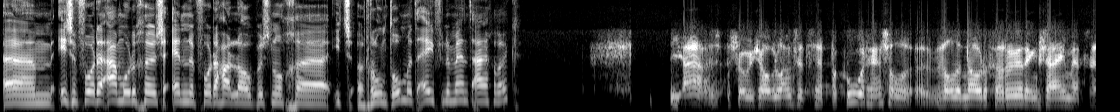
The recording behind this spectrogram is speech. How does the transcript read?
Ehm, is er voor de aanmoedigers en voor de hardlopers nog iets rondom het evenement eigenlijk? Ja, sowieso langs het eh, parcours hè, zal eh, wel de nodige reuring zijn met eh,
